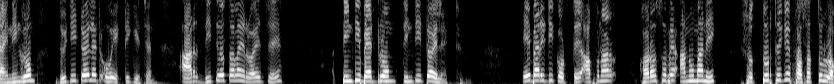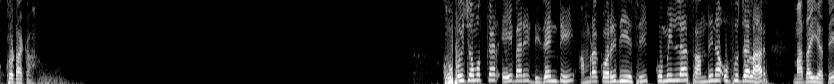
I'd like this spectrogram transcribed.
ডাইনিং রুম, দুইটি টয়লেট ও একটি কিচেন। আর দ্বিতীয় তলায় রয়েছে তিনটি বেডরুম, তিনটি টয়লেট। এই বাড়িটি করতে আপনার খরচ হবে আনুমানিক সত্তর থেকে পঁচাত্তর লক্ষ টাকা। খুবই চমৎকার এই বাড়ির ডিজাইনটি আমরা করে দিয়েছি কুমিল্লা সান্দিনা উপজেলার মাদাইয়াতে।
